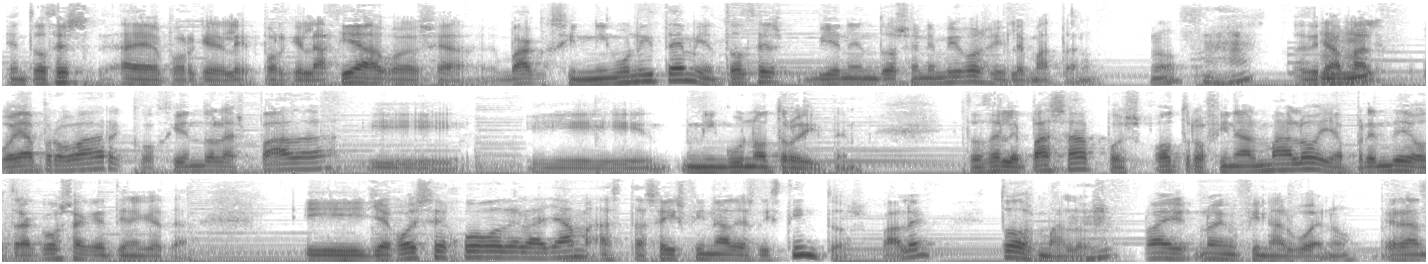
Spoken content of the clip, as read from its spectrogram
Entonces, eh, porque, le, porque le hacía, o sea, va sin ningún ítem y entonces vienen dos enemigos y le matan, ¿no? Entonces dirá, vale, voy a probar cogiendo la espada y, y ningún otro ítem. Entonces le pasa pues otro final malo y aprende otra cosa que tiene que dar. Y llegó ese juego de la Jam hasta seis finales distintos, ¿vale? Todos malos. no, hay, no hay un final bueno. Eran,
